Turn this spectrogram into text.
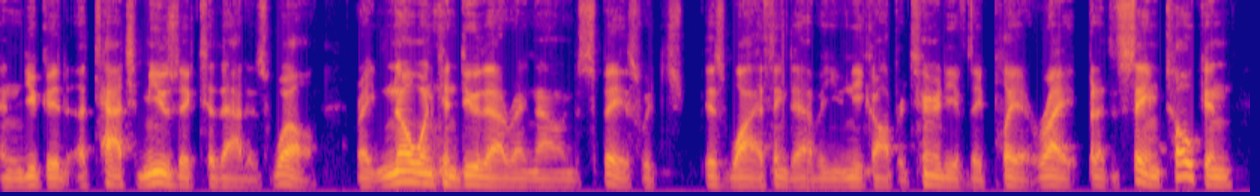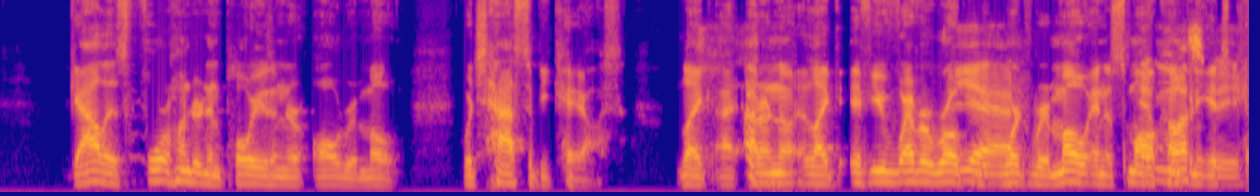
and you could attach music to that as well. Right? No one can do that right now in the space, which is why I think they have a unique opportunity if they play it right. But at the same token, Gal is 400 employees and they're all remote, which has to be chaos. Like I, I don't know, like if you've ever worked Yeah. worked remote in a small It company, it's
